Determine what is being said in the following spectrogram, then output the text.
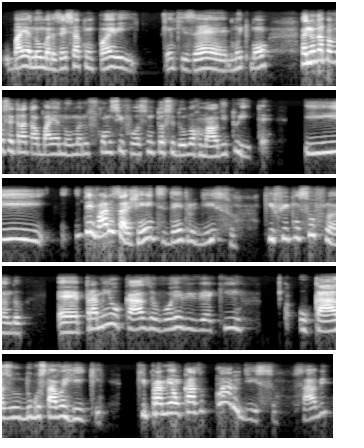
o Bahia Números, esse acompanho e quem quiser, muito bom. Mas não dá para você tratar o Bahia Números como se fosse um torcedor normal de Twitter. E, e tem vários agentes dentro disso que ficam insuflando. É, para mim, o caso, eu vou reviver aqui o caso do Gustavo Henrique, que para mim é um caso claro disso, sabe?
